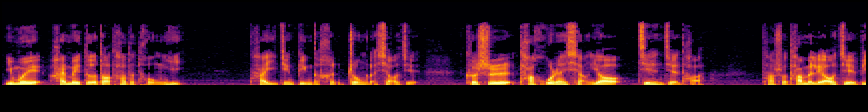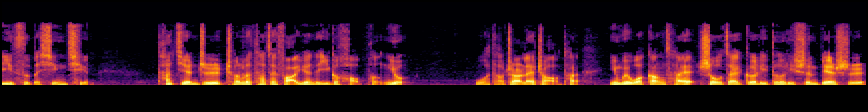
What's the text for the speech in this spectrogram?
因为还没得到他的同意。他已经病得很重了，小姐。可是他忽然想要见见他。”他说：“他们了解彼此的心情，他简直成了他在法院的一个好朋友。我到这儿来找他，因为我刚才守在格里德里身边时，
